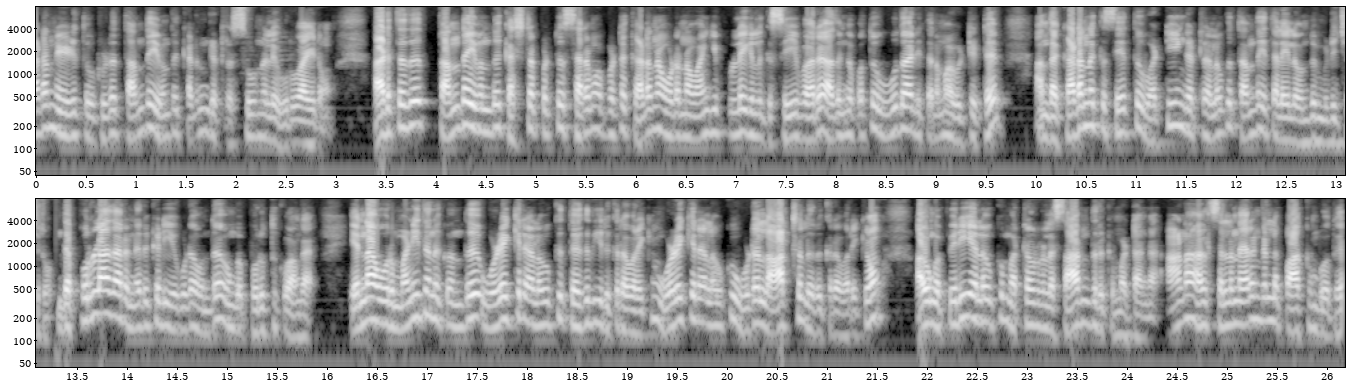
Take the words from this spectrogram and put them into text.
கடன் இழுத்து விட்டுட்டு தந்தை வந்து கடன் கட்டுற சூழ்நிலை உருவாகிடும் அடுத்தது தந்தை வந்து கஷ்டப்பட்டு சிரமப்பட்டு கடனை உடனே வாங்கி பிள்ளைகளுக்கு செய்வார். அதுங்க பார்த்து ஊதாரித்தனமாக விட்டுட்டு அந்த கடனுக்கு சேர்த்து வட்டியும் கட்டுற அளவுக்கு தந்தை தலையில் வந்து மிடிச்சிடும் இந்த பொருளாதார நெருக்கடியை கூட வந்து அவங்க பொறுத்துக்குவாங்க. ஏன்னா ஒரு மனிதனுக்கு வந்து உழைக்கிற அளவுக்கு தகுதி இருக்கிற வரைக்கும் உழைக்கிற அளவுக்கு உடல் ஆற்றல் இருக்கிற வரைக்கும் அவங்க பெரிய அளவுக்கு மற்றவர்களை சார்ந்து இருக்க மாட்டாங்க. ஆனால் சில நேரங்களில் பார்க்கும்போது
